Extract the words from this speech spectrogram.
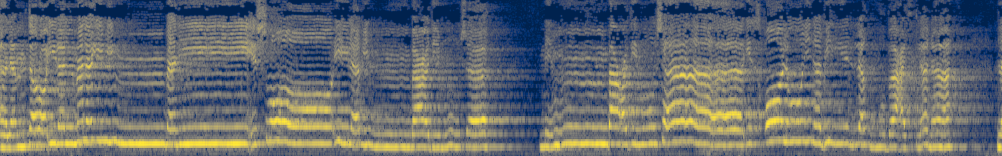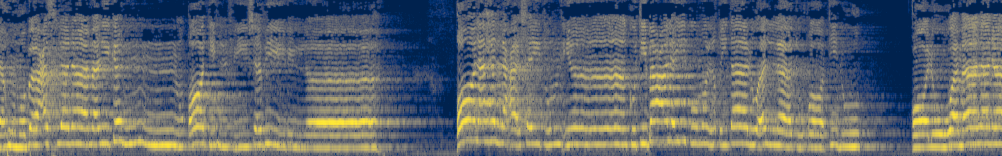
ألم تر إلى الملأ من بني إسرائيل من بعد موسى، من بعد موسى إذ قالوا لنبي له مبعث لنا، له مبعث لنا ملكا نقاتل في سبيل الله قال هل عسيتم إن كتب عليكم القتال ألا تقاتلوا؟ قالوا وما لنا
